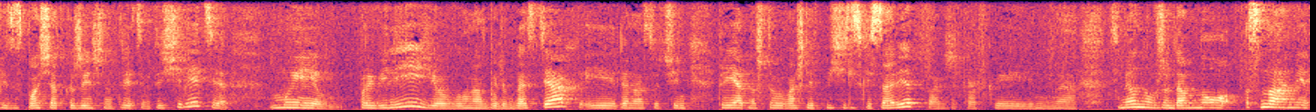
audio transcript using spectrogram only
бизнес-площадка «Женщина третьего тысячелетия». Мы провели ее, вы у нас были в гостях, и для нас очень приятно, что вы вошли в попечительский совет, так же, как и Семеновна уже давно с нами.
